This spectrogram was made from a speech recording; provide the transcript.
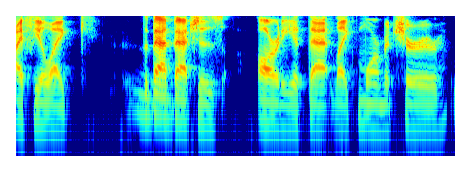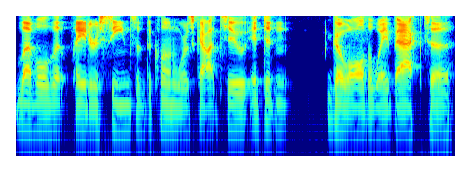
I feel like the Bad Batch is already at that like more mature level that later scenes of the Clone Wars got to. It didn't go all the way back to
